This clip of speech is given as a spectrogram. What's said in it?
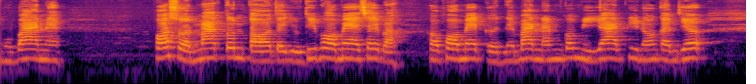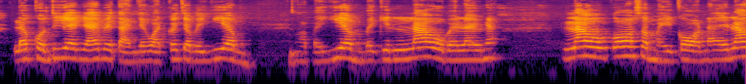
หมู่บ้านเนี่ยเพราะส่วนมากต้นตอจะอยู่ที่พ่อแม่ใช่ปะเพราะพ่อแม่เกิดในบ้านนั้นก็มีญาติพี่น้องกันเยอะ แล้วคนที่แยกย้ายไปต่างจังหวัดก็จะไปเยี่ยมอ่าไปเยี่ยมไปกินเหล้าไปอะไรเนี่ยเหล้าก็สมัยก่อนนะไอ้เหล้า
